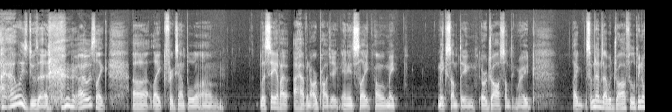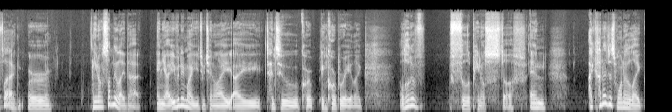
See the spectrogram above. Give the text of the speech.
I, I always do that. I always like, uh, like for example, um, let's say if I, I have an art project and it's like, oh, make, make something or draw something, right? Like sometimes I would draw a Filipino flag or, you know, something like that. And yeah, even in my YouTube channel, I, I tend to corp- incorporate like a lot of Filipino stuff. And I kind of just want to like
